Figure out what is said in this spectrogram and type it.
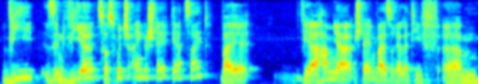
wie sind wir zur Switch eingestellt derzeit? Weil wir haben ja stellenweise relativ ähm,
